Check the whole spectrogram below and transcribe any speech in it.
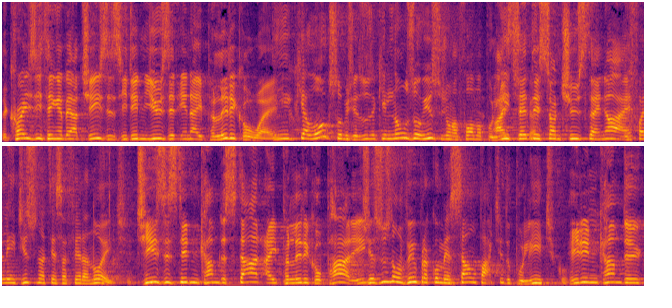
The crazy thing about Jesus, he didn't use it in a political way. e o que é louco sobre Jesus é que ele não usou isso de uma forma I said política. this on Tuesday Eu night. falei disso na terça-feira à noite. Jesus didn't come to start a political party. Jesus não veio para começar um partido político. He didn't come to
